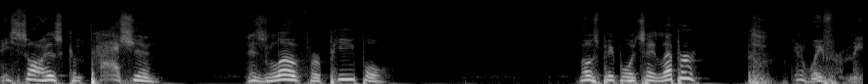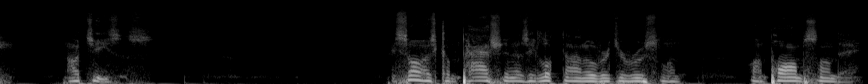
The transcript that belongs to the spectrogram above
They saw his compassion, his love for people. Most people would say, Leper, get away from me, not Jesus. They saw his compassion as he looked down over Jerusalem on Palm Sunday.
